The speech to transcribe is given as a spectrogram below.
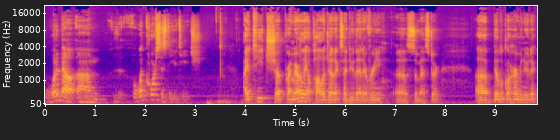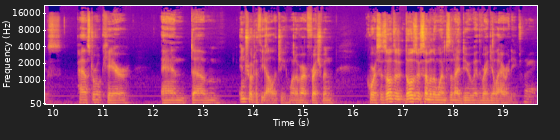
What about um, what courses do you teach? I teach uh, primarily apologetics. I do that every uh, semester. Uh, biblical hermeneutics, pastoral care, and um, intro to theology. One of our freshman courses. Those are, those are some of the ones that I do with regularity. Right.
